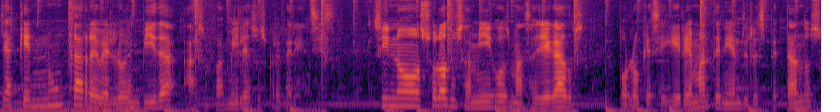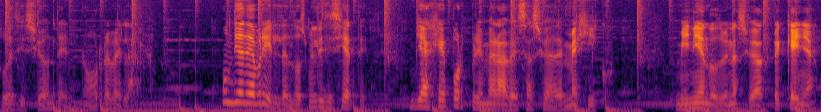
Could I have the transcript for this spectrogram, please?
ya que nunca reveló en vida a su familia sus preferencias, sino solo a sus amigos más allegados, por lo que seguiré manteniendo y respetando su decisión de no revelarlo. Un día de abril del 2017 viajé por primera vez a Ciudad de México. Viniendo de una ciudad pequeña,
